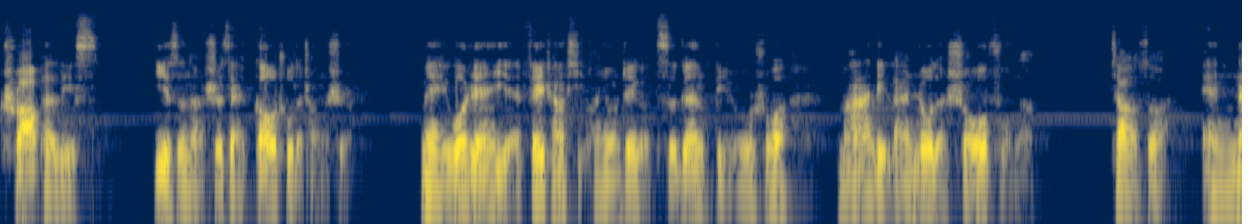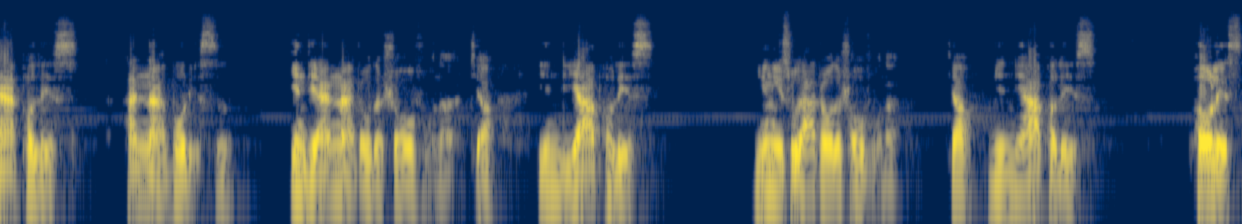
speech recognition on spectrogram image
Acropolis，意思呢是在高处的城市。美国人也非常喜欢用这个词根，比如说马里兰州的首府呢叫做 Annapolis，安纳波利斯；印第安纳州的首府呢叫 Indianapolis；明尼苏达州的首府呢叫 Minneapolis。Polis，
